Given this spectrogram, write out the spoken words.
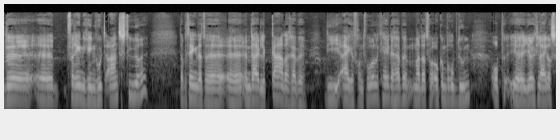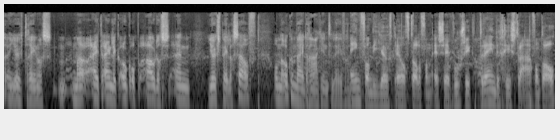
de uh, vereniging goed aan te sturen. Dat betekent dat we uh, een duidelijk kader hebben die eigen verantwoordelijkheden hebben... maar dat we ook een beroep doen op jeugdleiders en jeugdtrainers... maar uiteindelijk ook op ouders en jeugdspelers zelf om daar ook een bijdrage in te leveren. Een van die jeugdelftallen van SC Woesik trainde gisteravond al.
